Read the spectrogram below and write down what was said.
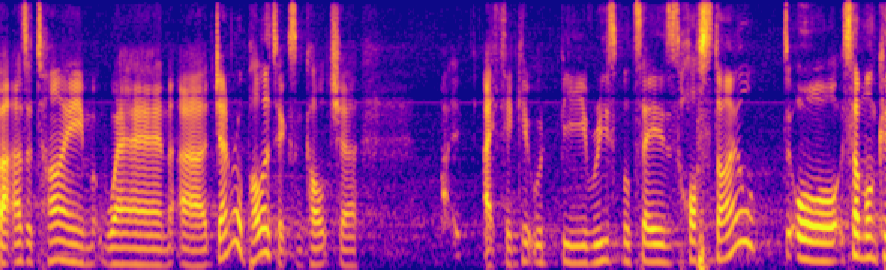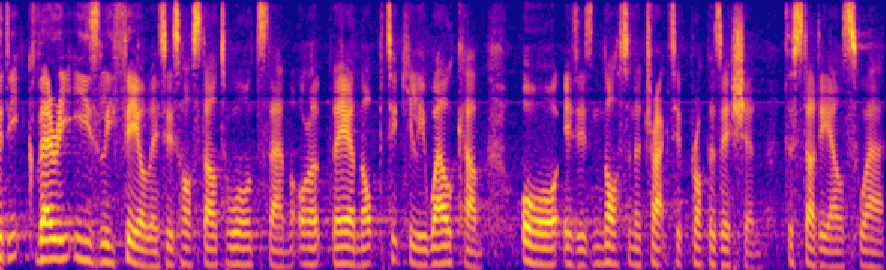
but at a time when uh, general politics and culture, I, think it would be reasonable to say, is hostile or someone could very easily feel it is hostile towards them, or they are not particularly welcome, or it is not an attractive proposition to study elsewhere.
